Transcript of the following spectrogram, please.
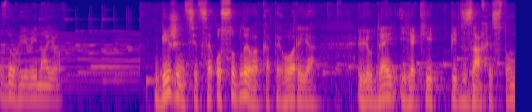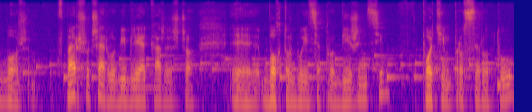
з другою війною. Біженці це особлива категорія людей, які під захистом Божим. В першу чергу Біблія каже, що е, Бог турбується про біженців, потім про сироту,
